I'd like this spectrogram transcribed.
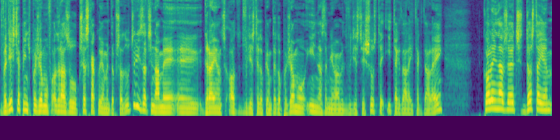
25 poziomów od razu przeskakujemy do przodu, czyli zaczynamy y, grając od 25 poziomu i następnie mamy 26 i tak dalej, i tak dalej. Kolejna rzecz, dostajemy,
